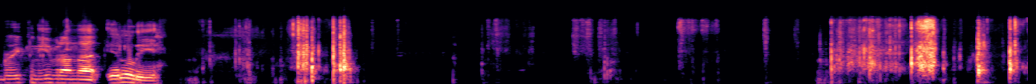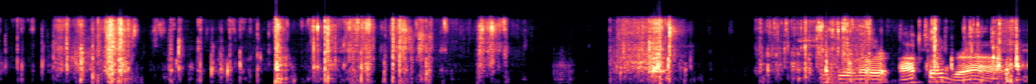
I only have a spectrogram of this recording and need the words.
breaking even on that Italy. Should be another autograph.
